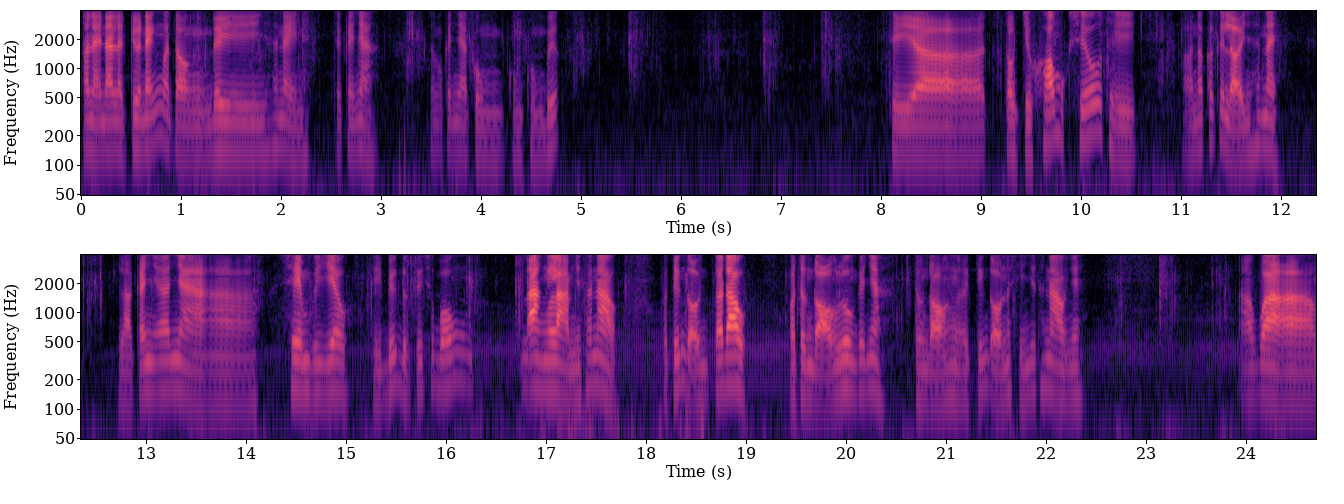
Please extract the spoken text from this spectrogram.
Đây này đây là trưa nắng mà toàn đi như thế này nè cho cả nhà. Cho cả nhà cùng cùng cùng biết. Thì uh, toàn chịu khó một xíu thì uh, nó có cái lợi như thế này là cả nhà, nhà xem video thì biết được tuyến số 4 đang làm như thế nào và tiến độ tới đâu? Và từng đoạn luôn cả nhà từng đoạn ờ, tiến độ nó sẽ như thế nào nha. À, và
